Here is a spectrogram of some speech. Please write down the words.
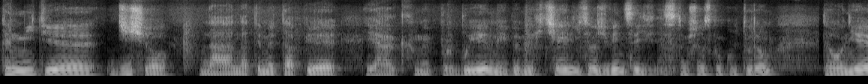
ten mit jest dzisiaj na, na tym etapie, jak my próbujemy i byśmy chcieli coś więcej z tą śląską kulturą, to nie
